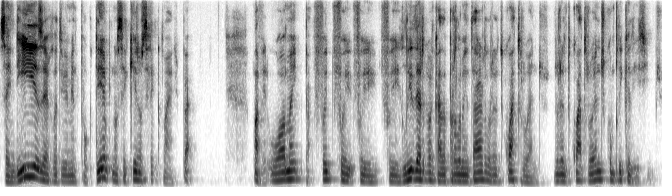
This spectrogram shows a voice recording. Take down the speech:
100 dias, é relativamente pouco tempo, não sei o que, não sei o que mais. Pá, vamos ver, o homem pá, foi, foi, foi, foi líder de bancada parlamentar durante quatro anos, durante quatro anos complicadíssimos.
